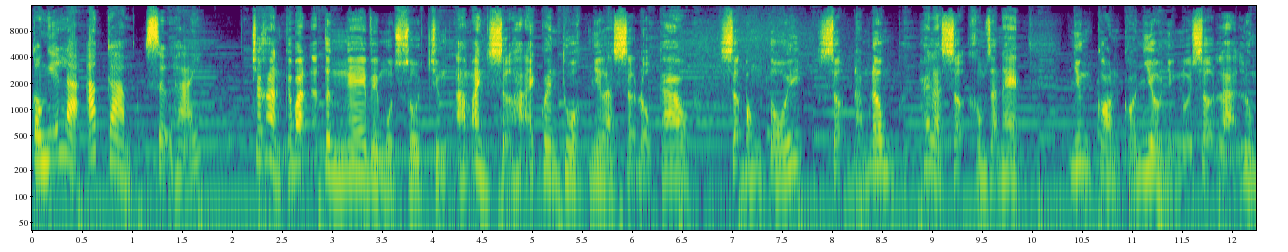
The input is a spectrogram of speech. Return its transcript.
có nghĩa là ác cảm, sợ hãi. Chắc hẳn các bạn đã từng nghe về một số chứng ám ảnh sợ hãi quen thuộc như là sợ độ cao, sợ bóng tối, sợ đám đông hay là sợ không gian hẹp. Nhưng còn có nhiều những nỗi sợ lạ lùng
